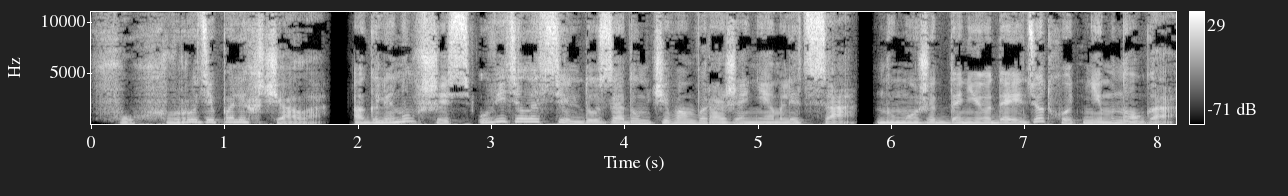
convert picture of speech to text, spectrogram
Фух, вроде полегчало. Оглянувшись, увидела Сильду с задумчивым выражением лица. Ну, может, до нее дойдет хоть немного.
